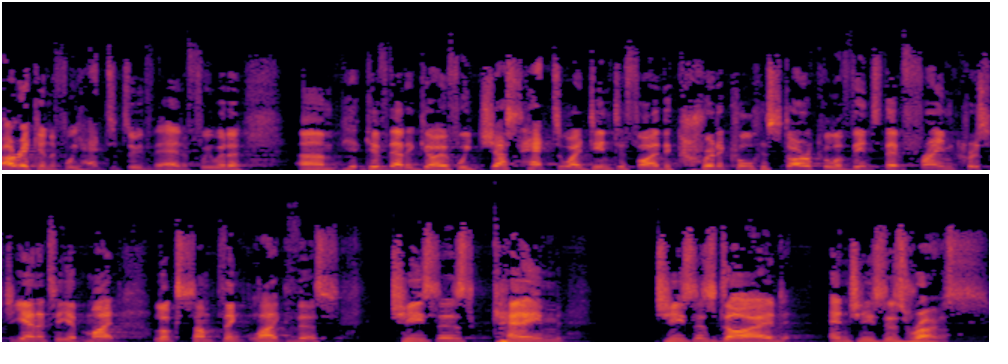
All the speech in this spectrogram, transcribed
I reckon if we had to do that, if we were to um, give that a go, if we just had to identify the critical historical events that frame Christianity, it might look something like this Jesus came, Jesus died, and Jesus rose.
